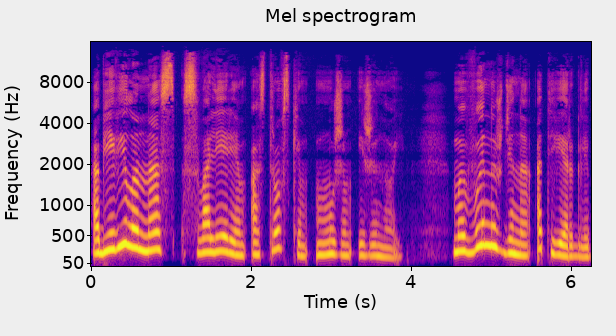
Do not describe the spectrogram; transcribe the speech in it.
объявила нас с Валерием Островским мужем и женой мы вынужденно отвергли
